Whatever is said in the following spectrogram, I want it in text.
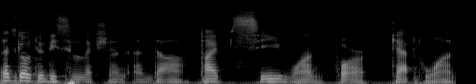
Let's go to the selection and uh, type C1 for cap 1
